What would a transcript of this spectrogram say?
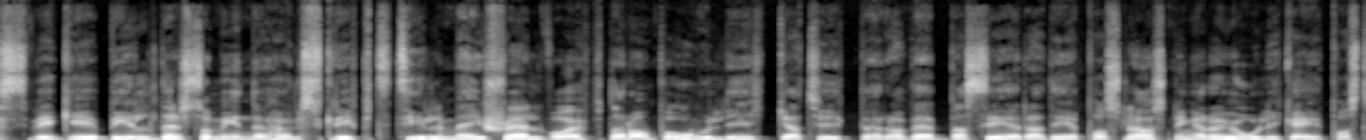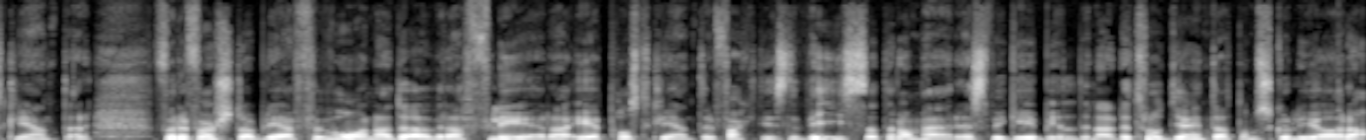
SVG-bilder som innehöll skript till mig själv och öppna dem på olika typer av webbaserade e-postlösningar och i olika e-postklienter. För det första blev jag förvånad över att flera e-postklienter faktiskt visade de här SVG-bilderna. Det trodde jag inte att de skulle göra.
